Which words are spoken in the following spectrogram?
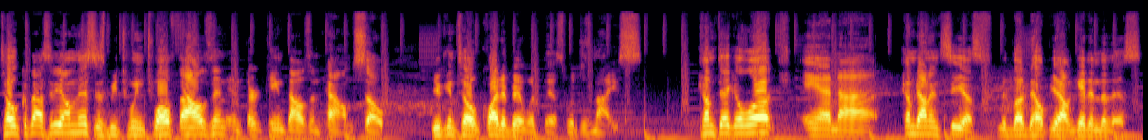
Tow capacity on this is between 12,000 and 13,000 pounds. So you can tow quite a bit with this, which is nice. Come take a look and uh, come down and see us. We'd love to help you out get into this.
